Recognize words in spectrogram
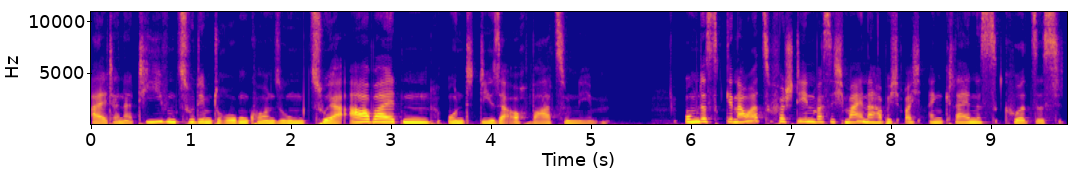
Alternativen zu dem Drogenkonsum zu erarbeiten und diese auch wahrzunehmen. Um das genauer zu verstehen, was ich meine, habe ich euch ein kleines, kurzes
